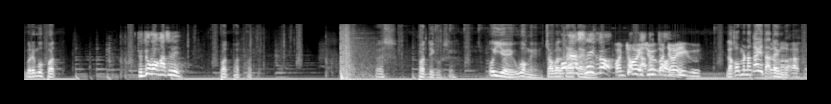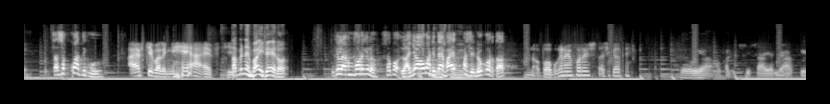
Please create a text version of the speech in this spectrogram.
Berimu bot. duduk wong asli. Bot bot bot. Wes, bot iku sih. Oh iya, wong ya, cowel Wong asli kok. Konco percaya. konco iku. Lah kok menang kae tak tembak. Sak sekuat iku. AFC paling AFC. Tapi nembak ide Rot. Iki lempor iki lho. Sopo? Lah ya omah ditembak pas di dukur tot. Ono apa-apa kan Everest tak sikate. Oh ya, kali susah ya Aki.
